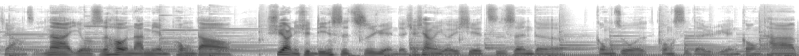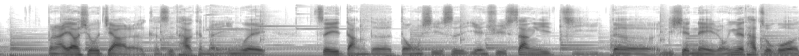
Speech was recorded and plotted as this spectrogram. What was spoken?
这样子。那有时候难免碰到需要你去临时支援的，就像有一些资深的工作公司的员工，他。本来要休假了，可是他可能因为这一档的东西是延续上一集的一些内容，因为他做过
